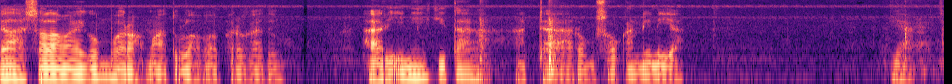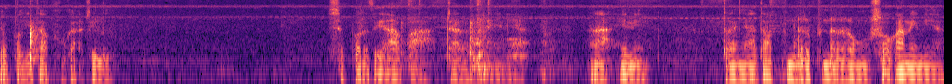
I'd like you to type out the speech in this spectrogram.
Ya, assalamualaikum warahmatullahi wabarakatuh. Hari ini kita ada rongsokan ini ya. Ya, coba kita buka dulu. Seperti apa dalamnya ini ya. Nah, ini ternyata benar-benar rongsokan ini ya.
